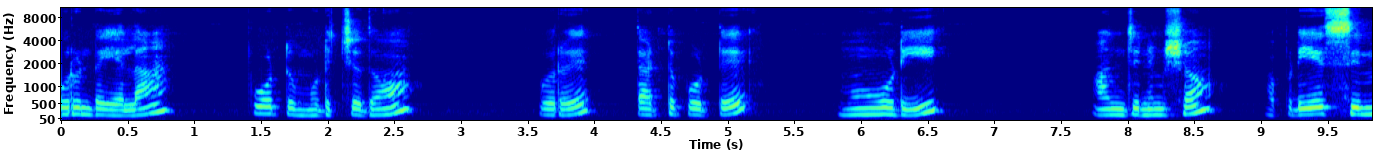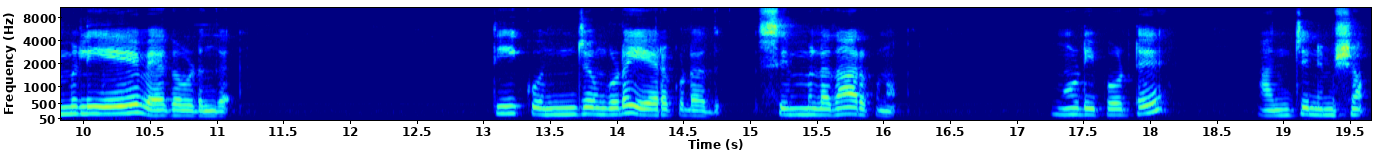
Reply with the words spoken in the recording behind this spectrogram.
உருண்டையெல்லாம் போட்டு முடித்ததும் ஒரு தட்டு போட்டு மூடி அஞ்சு நிமிஷம் அப்படியே சிம்மிலேயே வேக விடுங்க. தீ கொஞ்சம் கூட ஏறக்கூடாது. சிம்மில் தான் இருக்கணும். மூடி போட்டு அஞ்சு நிமிஷம்.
